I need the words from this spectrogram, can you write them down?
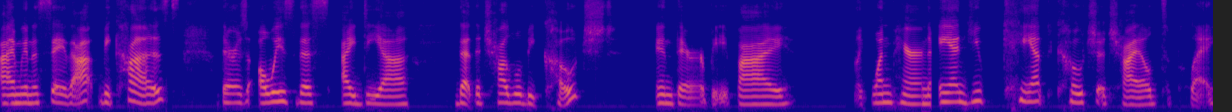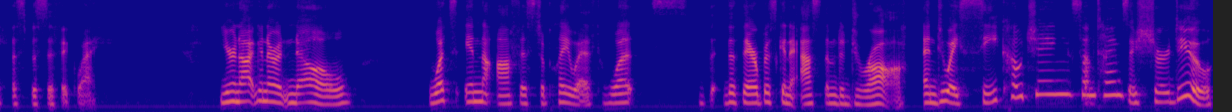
I'm going to say that because there is always this idea that the child will be coached in therapy by like one parent and you can't coach a child to play a specific way. You're not going to know what's in the office to play with what's the therapist going to ask them to draw. And do i see coaching sometimes? I sure do.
